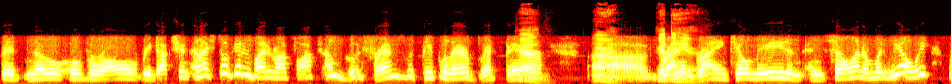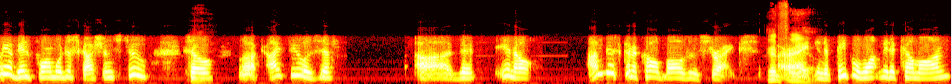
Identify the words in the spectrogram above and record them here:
but no overall reduction. And I still get invited on Fox. I'm good friends with people there, Bret Baier, right. uh, Brian. Brian Kilmeade, and, and so on. And we, you know, we we have informal discussions too. So look, I feel as if uh, that you know I'm just going to call balls and strikes. Good all right. And if people want me to come on,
